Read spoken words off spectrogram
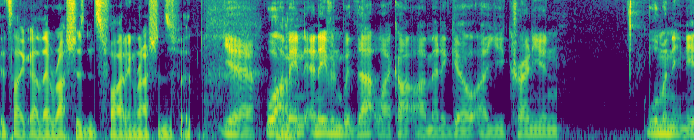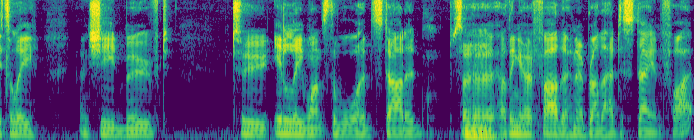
it's like are they Russians fighting Russians, but yeah well i mean and even with that like I, I met a girl a ukrainian woman in italy and she'd moved to italy once the war had started so her, i think her father and her brother had to stay and fight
